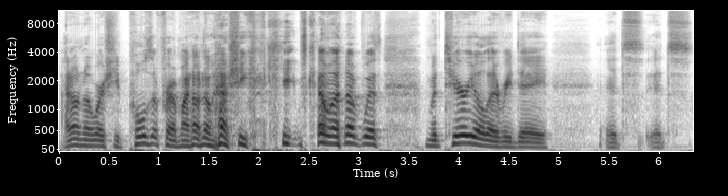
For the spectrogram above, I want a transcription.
I don't know where she pulls it from. I don't know how she keeps coming up with material every day. It's it's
